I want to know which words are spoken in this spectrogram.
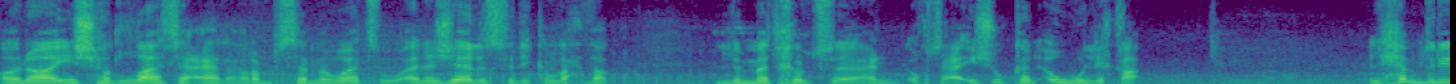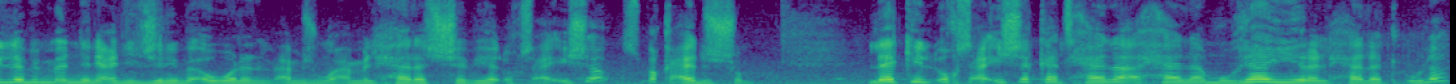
هنا يشهد الله تعالى رب السماوات وأنا جالس في ذيك اللحظة. لما دخلت عند أخت عائشة كان أول لقاء. الحمد لله بما أنني عندي تجربة اولا مع مجموعة من الحالات الشبيهة الاخت عائشة سبق عالجتهم لكن الاخت عائشة كانت حالة حالة مغايرة للحالات الأولى.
